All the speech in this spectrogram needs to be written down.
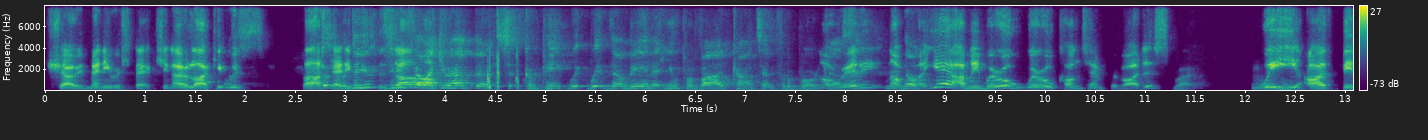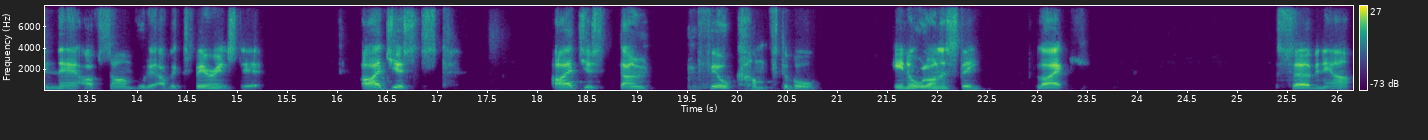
show in many respects, you know, like it was like I said, do you, do you feel like you have to compete with, with them being that you provide content for the broadcast? Not really. Not no. Yeah, I mean, we're all we're all content providers. Right. We, I've been there. I've sampled it. I've experienced it. I just, I just don't feel comfortable, in all honesty, like serving it up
